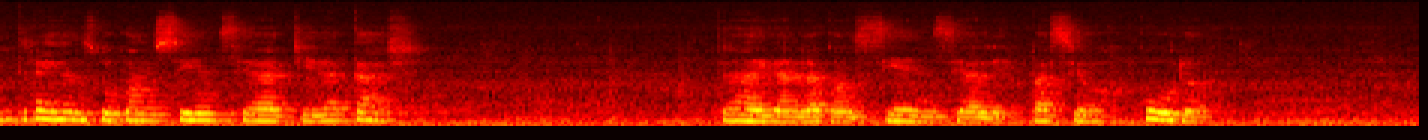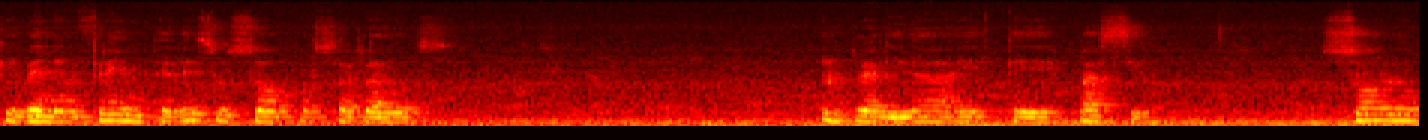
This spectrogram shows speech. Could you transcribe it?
Y traigan su conciencia a Chidakash. Traigan la conciencia al espacio oscuro que ven enfrente de sus ojos cerrados. En realidad este espacio solo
